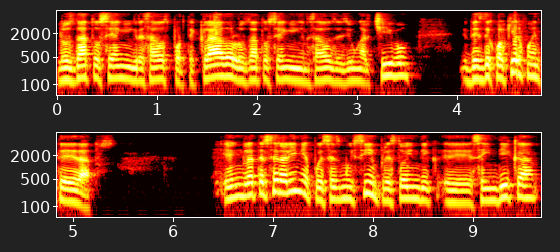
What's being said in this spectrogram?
los datos sean ingresados por teclado, los datos sean ingresados desde un archivo, desde cualquier fuente de datos. En la tercera línea pues es muy simple, esto eh, se indica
